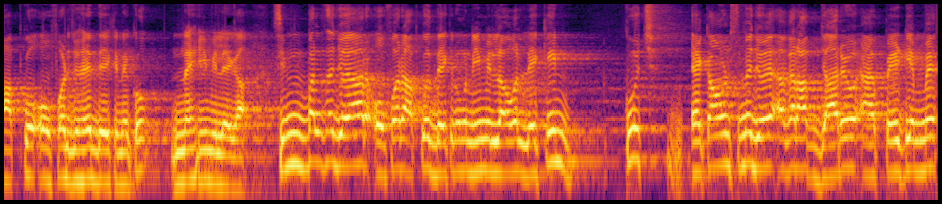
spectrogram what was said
आपको ऑफ़र जो है देखने को नहीं मिलेगा। सिंपल सा जो यार ऑफ़र आपको देखने को नहीं मिल रहा होगा, लेकिन कुछ अकाउंट्स में जो है, अगर आप जा रहे हो पेटीएम में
